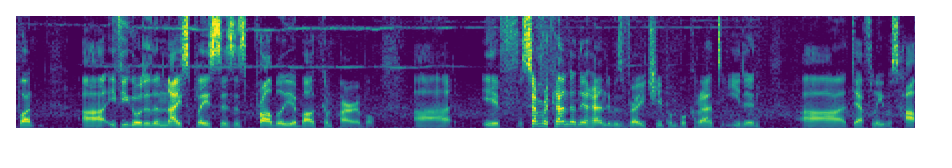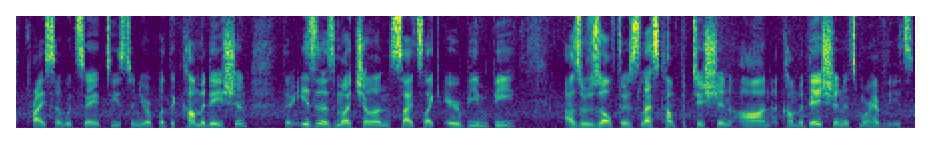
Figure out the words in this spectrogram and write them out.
But uh, if you go to the nice places, it's probably about comparable. Uh, if Samarkand, on the other hand, it was very cheap, and Bukhara to eat in, definitely was half price, I would say, to Eastern Europe. But the accommodation, there isn't as much on sites like Airbnb. As a result, there's less competition on accommodation. It's more heavily, it's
